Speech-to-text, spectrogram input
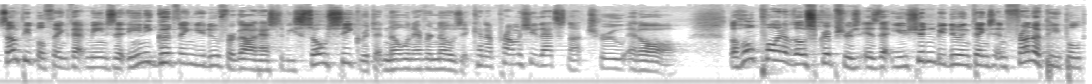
Some people think that means that any good thing you do for God has to be so secret that no one ever knows it. Can I promise you that's not true at all? The whole point of those scriptures is that you shouldn't be doing things in front of people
